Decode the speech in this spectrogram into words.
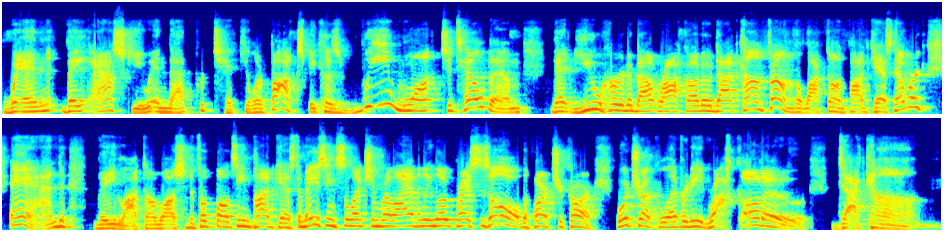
when they ask you in that particular box because we want to tell them that you heard about rockauto.com from the Locked On Podcast Network and the Locked On Washington Football Team podcast. Amazing selection, reliably low prices, all the parts your car or truck will ever need. rockauto.com.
